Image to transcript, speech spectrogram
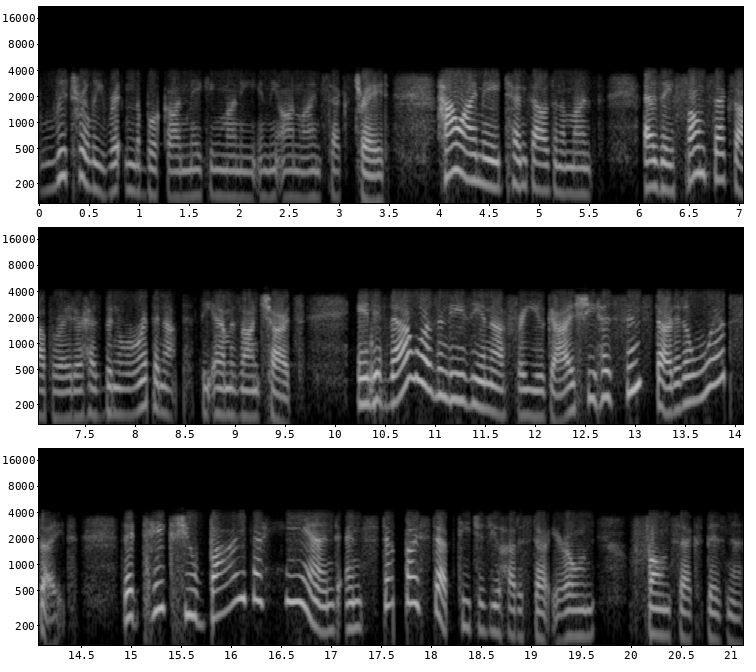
literally written the book on making money in the online sex trade. How I made 10000 a month as a phone sex operator has been ripping up the Amazon charts. And if that wasn't easy enough for you guys, she has since started a website that takes you by the hand and step by step teaches you how to start your own phone sex business.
